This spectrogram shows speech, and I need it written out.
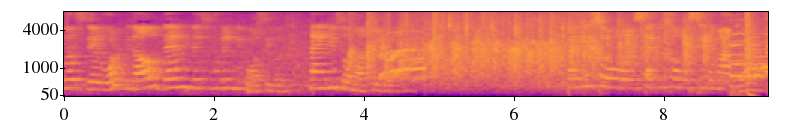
Without them, this wouldn't be possible. Thank you so much, everyone. Thank you so much. Thank you so much,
